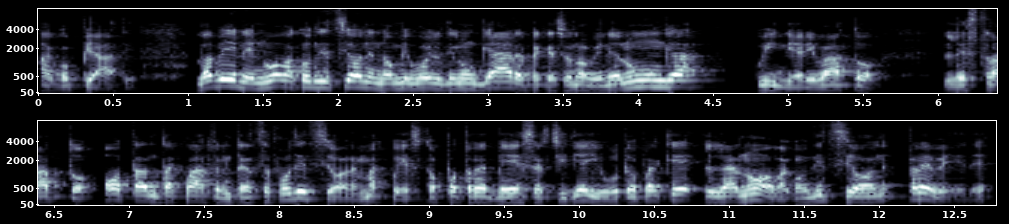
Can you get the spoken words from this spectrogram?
accoppiati. Va bene, nuova condizione, non mi voglio dilungare perché sennò viene lunga, quindi è arrivato l'estratto 84 in terza posizione, ma questo potrebbe esserci di aiuto perché la nuova condizione prevede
